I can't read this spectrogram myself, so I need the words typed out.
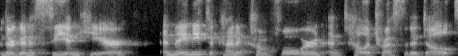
they're gonna see and hear, and they need to kind of come forward and tell a trusted adult.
